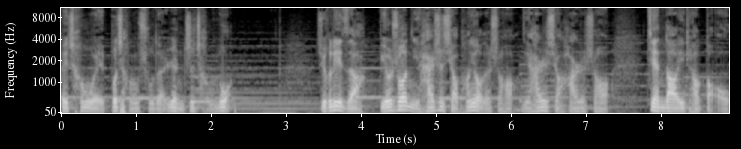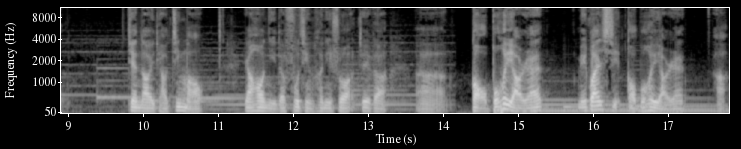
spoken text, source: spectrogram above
被称为不成熟的认知承诺。举个例子啊，比如说你还是小朋友的时候，你还是小孩的时候，见到一条狗，见到一条金毛，然后你的父亲和你说这个。呃，狗不会咬人，没关系，狗不会咬人，啊，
